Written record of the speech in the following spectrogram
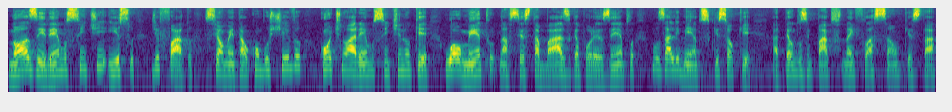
nós iremos sentir isso de fato. Se aumentar o combustível, continuaremos sentindo o quê? O aumento na cesta básica, por exemplo, nos alimentos, que isso é o quê? Até um dos impactos na inflação que está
